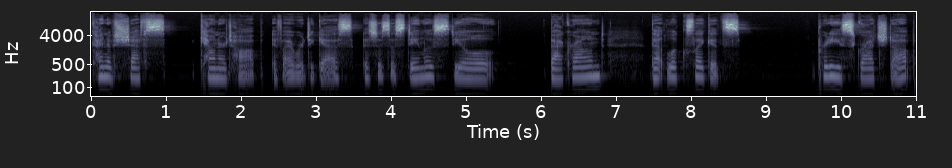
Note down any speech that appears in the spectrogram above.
kind of chef's countertop, if I were to guess. It's just a stainless steel background that looks like it's pretty scratched up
